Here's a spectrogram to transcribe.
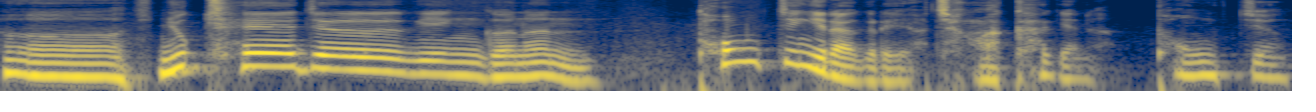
어, 육체적인 거는 통증이라 그래요. 정확하게는. 통증.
